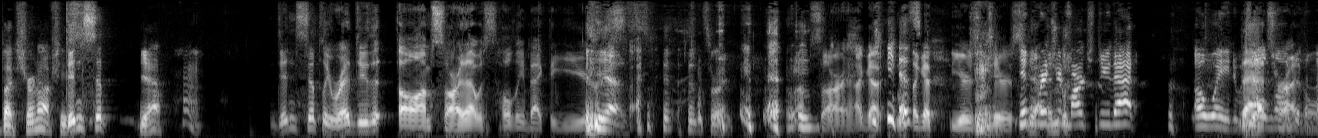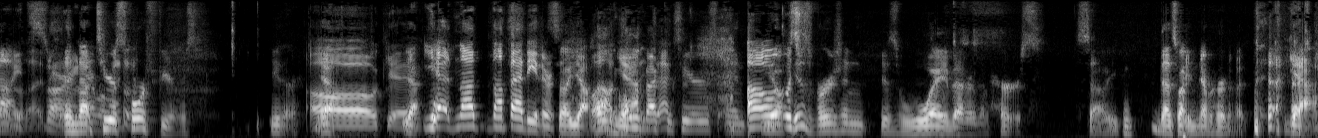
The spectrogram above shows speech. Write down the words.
but sure enough, she's Didn't Sim- yeah, didn't Simply Red do that? Oh, I'm sorry. That was holding back the years. yes, that's right. I'm sorry. I got Yes. I got years and tears. Didn't Yeah, Richard and- March do that? Oh wait, it was That's Hold right, to the Hold On to Night. Sorry, and not Tears for Fears either. Oh, okay. Yeah. Yeah, not not that either. So yeah, Wow, hold, yeah. Holding back the tears, and Oh, you know, was- his version is way better than hers. So you can. That's why you never heard of it. Yeah.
